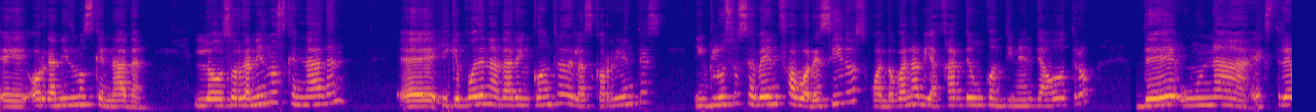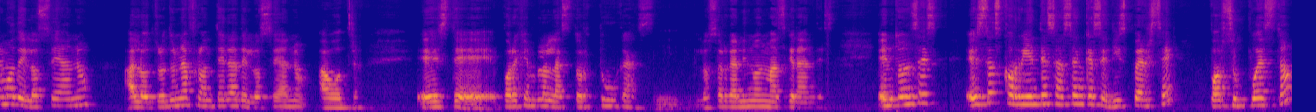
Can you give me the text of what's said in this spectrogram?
eh, organismos que nadan. Los organismos que nadan y que pueden nadar en contra de las corrientes, incluso se ven favorecidos cuando van a viajar de un continente a otro, de un extremo del océano al otro, de una frontera del océano a otra. Este, por ejemplo, las tortugas y los organismos más grandes. Entonces, estas corrientes hacen que se disperse, por supuesto,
